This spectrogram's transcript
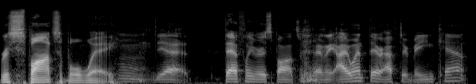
responsible way. yeah, definitely responsible family. I went there after main camp,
